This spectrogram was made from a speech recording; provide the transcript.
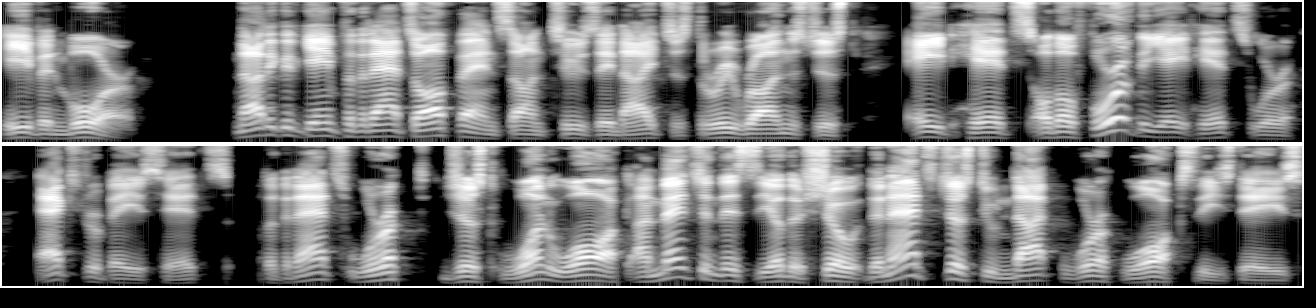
even more. Not a good game for the Nats offense on Tuesday night. Just three runs, just eight hits, although four of the eight hits were extra base hits. But the Nats worked just one walk. I mentioned this the other show. The Nats just do not work walks these days.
